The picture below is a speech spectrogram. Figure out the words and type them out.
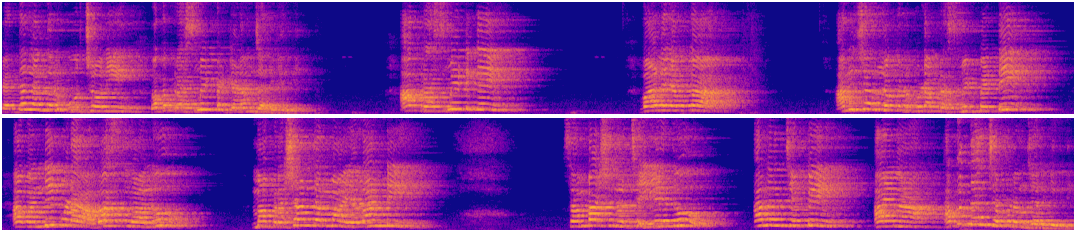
పెద్దలందరూ కూర్చొని ఒక ప్రెస్ మీట్ పెట్టడం జరిగింది. ఆ ప్రెస్ మీట్కి వాళ్ళ యొక్క అనుచరులు ఒకరు కూడా ప్రెస్ మీట్ పెట్టి అవన్నీ కూడా అవాస్తవాలు మా ప్రశాంతమ్మ ఎలాంటి సంభాషణ చేయలేదు అని అని చెప్పి ఆయన అబద్ధం చెప్పడం జరిగింది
